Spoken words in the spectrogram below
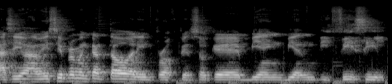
Así a mí siempre me ha encantado el improv, pienso que es bien, bien difícil,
